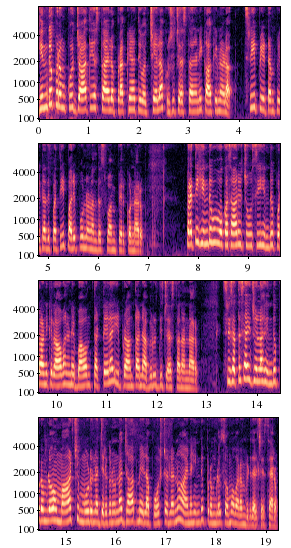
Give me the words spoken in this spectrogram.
హిందూపురంకు జాతీయ స్థాయిలో ప్రఖ్యాతి వచ్చేలా కృషి చేస్తానని కాకినాడ శ్రీపీఠం పీఠాధిపతి పరిపూర్ణానంద స్వామి పేర్కొన్నారు. ప్రతి హిందువు ఒకసారి చూసి హిందూపురానికి రావాలనే భావం తట్టేలా ఈ ప్రాంతాన్ని అభివృద్ధి చేస్తానన్నారు. శ్రీ సత్యసాయి జిల్లా హిందూపురంలో మార్చి మూడున జరగనున్న జాబ్ మేళా పోస్టర్లను ఆయన హిందూపురంలో సోమవారం విడుదల చేశారు.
